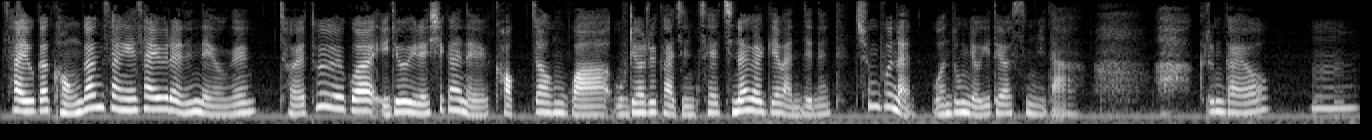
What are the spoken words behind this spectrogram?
사유가 건강상의 사유라는 내용은 저의 토요일과 일요일의 시간을 걱정과 우려를 가진 채 지나가게 만드는 충분한 원동력이 되었습니다. 아, 그런가요? 음,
